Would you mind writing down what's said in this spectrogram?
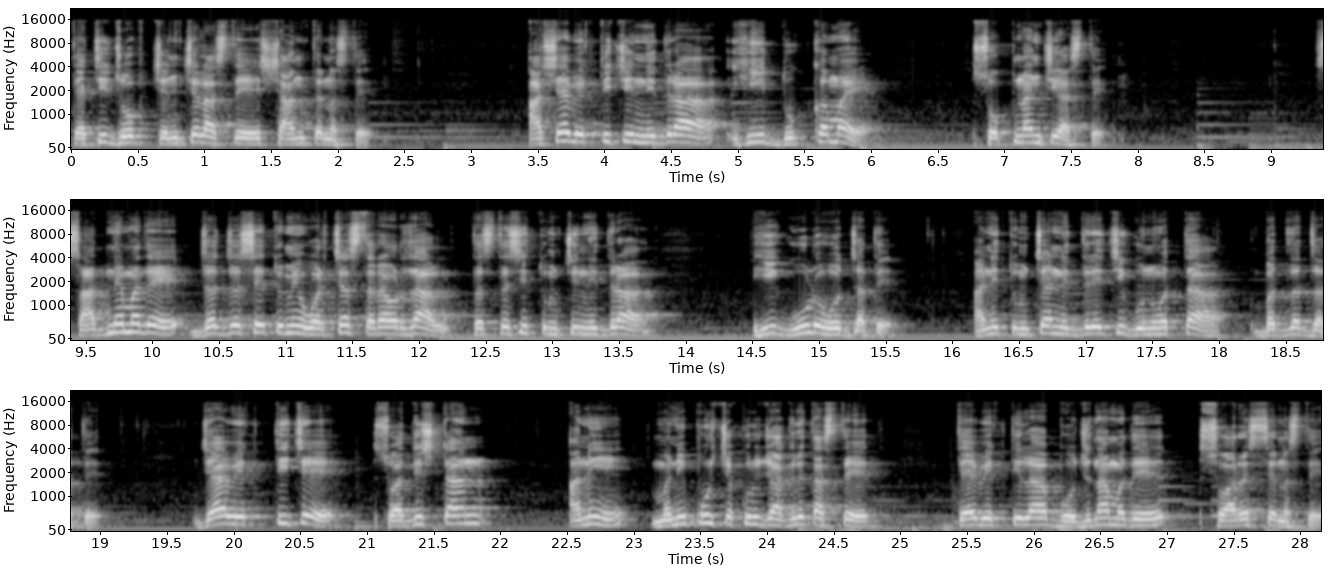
त्याची झोप चंचल असते शांत नसते. अशा व्यक्तीची निद्रा ही दुःखमय स्वप्नांची असते. साधनेमध्ये जसजसे तुम्ही वरच्या स्तरावर जाल तसतशी तुमची निद्रा ही गूढ होत जाते आणि तुमच्या निद्रेची गुणवत्ता बदलत जाते. ज्या व्यक्तीचे स्वादिष्टान आणि मणिपूर चक्रू जागृत असते त्या व्यक्तीला भोजनामध्ये स्वारस्य नसते.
